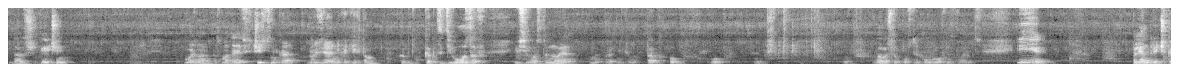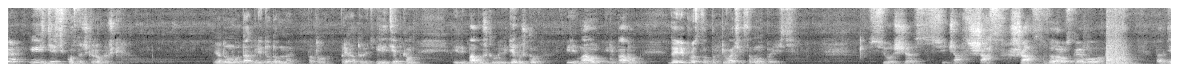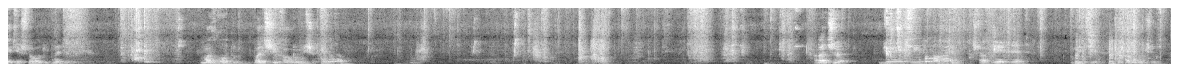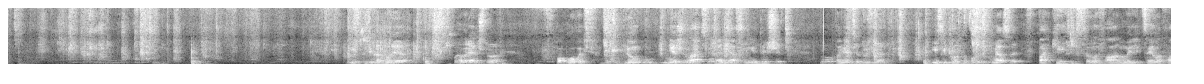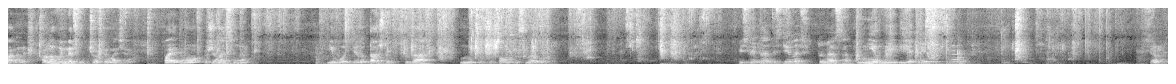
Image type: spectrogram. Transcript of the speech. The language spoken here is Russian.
Дальше печень. Можно посмотреть чистенько, друзья, никаких там как, как цидиозов и всего остальное. Мы аккуратненько вот так, оп, оп, оп, оп. Главное, чтобы острых углов не становилось. И плендричка, и здесь косточка ребрышки. Я думаю, вот так будет удобно потом приготовить. Или деткам, или бабушкам, или дедушкам, или мамам, или папам. Да или просто под пивасик самому поесть. Все, сейчас, сейчас, шас, шас, белорусская мова. Так, дети, что вы тут наделали? Мозгов тут больших, огромнейших не надо. Раньше дети помогают, сейчас я это, дети помучились. Есть люди, которые говорят, что эту пленку нежелательно, мясо не дышит. Ну, поверьте, друзья, если просто положить мясо в пакетик целлофановый или целлофановый, оно вымерзнет к чертовой матери. Поэтому желательно его сделать так, чтобы туда не поступал кислород. Если это сделать, то мясо не выветривается. Все.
